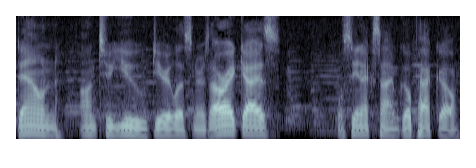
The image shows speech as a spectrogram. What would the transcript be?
down onto you, dear listeners. All right, guys, we'll see you next time. Go Pack, go!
